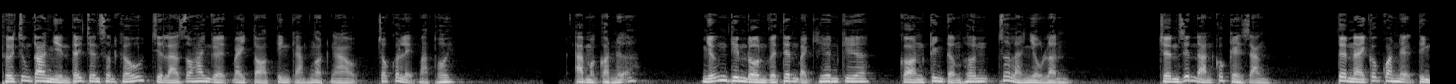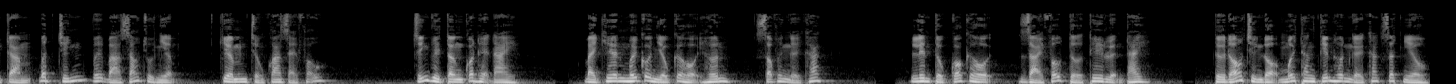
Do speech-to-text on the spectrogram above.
Thứ chúng ta nhìn thấy trên sân khấu chỉ là do hai người bày tỏ tình cảm ngọt ngào cho có lệ mà thôi. À mà còn nữa, những tin đồn về tên Bạch Hiên kia còn kinh tởm hơn rất là nhiều lần. Trên diễn đàn có kể rằng tên này có quan hệ tình cảm bất chính với bà giáo chủ nhiệm kiêm trưởng khoa giải phẫu. Chính vì tầng quan hệ này, Bạch Hiên mới có nhiều cơ hội hơn so với người khác. Liên tục có cơ hội giải phẫu tử thi luyện tay, từ đó trình độ mới thăng tiến hơn người khác rất nhiều.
